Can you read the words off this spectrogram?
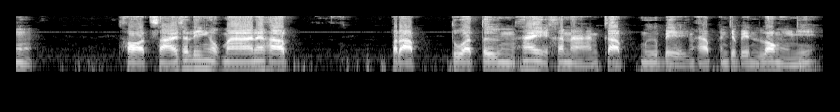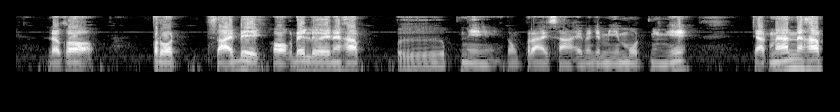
ง ถอดสายสลิงออกมานะครับ ปรับตัวตึงให้ขนานกับมือเบรกนะครับ มันจะเป็นร่องอย่างนี้ แล้วก็ปลดสายเบรกออกได้เลยนะครับปึ๊บนี่ตรงปลายสายมันจะมีหมุดอย่างนี้ จากนั้นนะครับ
